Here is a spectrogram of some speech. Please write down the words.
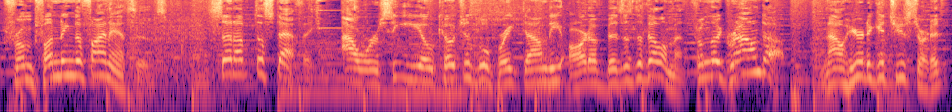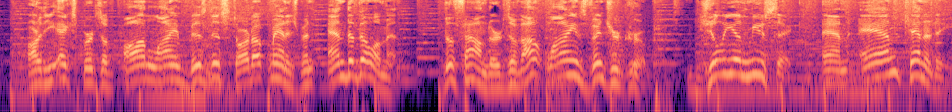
From funding to finances, set up to staffing, our CEO coaches will break down the art of business development from the ground up. Now, here to get you started are the experts of online business startup management and development, the founders of Outlines Venture Group, Jillian Muessig and Ann Kennedy.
